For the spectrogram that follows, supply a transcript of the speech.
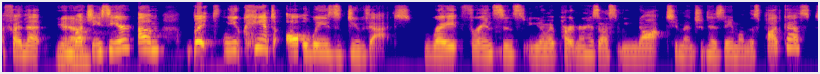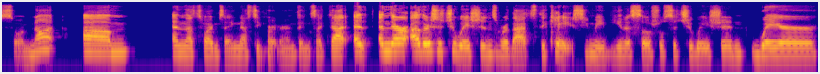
I find that Yeah. much easier. Um, but you can't always do that, right? For instance, you know, my partner has asked me not to mention his name on this podcast, so I'm not. Um, and that's why I'm saying nesting partner and things like that. And, and there are other situations where that's the case. You may be in a social situation where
